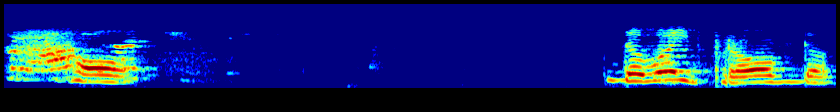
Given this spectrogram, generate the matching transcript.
Правда. Давай, правда.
